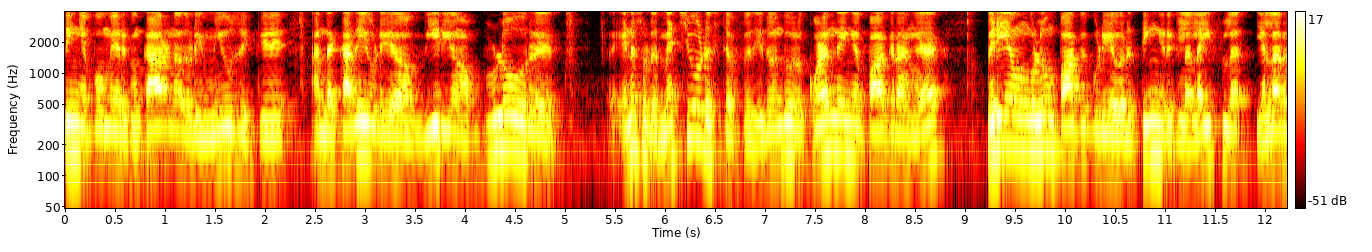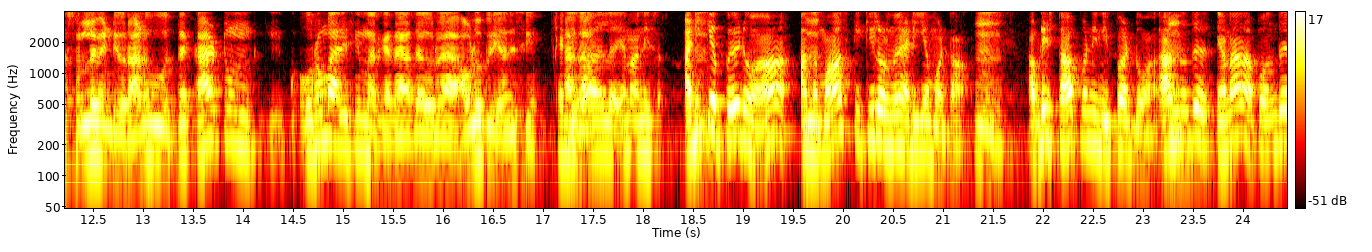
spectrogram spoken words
திங் எப்போவுமே இருக்கும். காரணம் அதோடைய மியூசிக்கு அந்த கதையுடைய வீரியம் அவ்வளோ ஒரு என்ன சொல்கிறது மெச்சூர்டு ஸ்டெஃப் இது. இது வந்து ஒரு குழந்தைங்க பார்க்குறாங்க. பெரியவங்களும் பார்க்கக்கூடிய ஒரு திங் இருக்குல்ல லைஃப்ல எல்லாரும் சொல்ல வேண்டிய ஒரு அனுபவத்தை கார்ட்டூன் ரொம்ப அதிசயமா இருக்கு. அது அது ஒரு அவ்வளவு பெரிய அதிசயம். இல்ல ஏன்னா நீ அடிக்க போயிடுவான் அந்த மாஸ்க் கீழே வந்து அடிக்க மாட்டான். அப்படியே ஸ்டாப் பண்ணி நிப்பாட்டுவான். அங்க வந்து ஏன்னா அப்ப வந்து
